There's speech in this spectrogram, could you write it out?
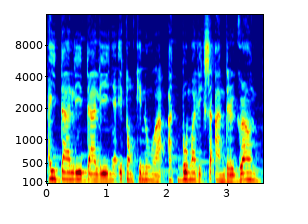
ay dali-dali niya itong kinuha at bumalik sa underground.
